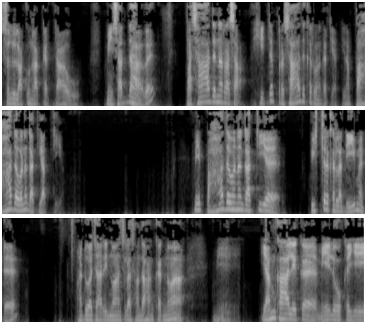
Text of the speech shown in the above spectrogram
සලු ලකුණු ලක්කත්තා වූ මේ ශද්ධාව පසාදන රස හිත ප්‍රසාද කරන ගතියක් තියෙනවා පහදවන ගතියක් තියෙනවා මේ පහදවන ගතිය විස්තර කරලා දීමට අටුවාචාරින් වහන්සේලා සඳහන් කරනවා මේ යම් කාලයක මේ ලෝකයේ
